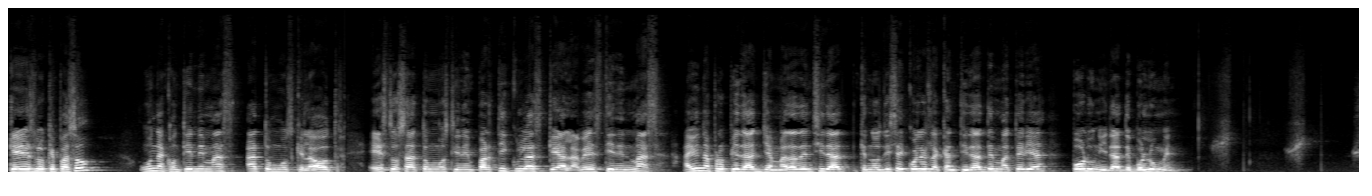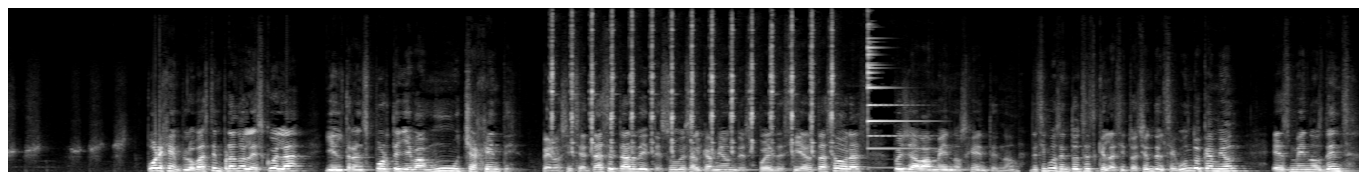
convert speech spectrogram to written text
¿Qué es lo que pasó? Una contiene más átomos que la otra. Estos átomos tienen partículas que a la vez tienen masa. Hay una propiedad llamada densidad que nos dice cuál es la cantidad de materia por unidad de volumen. Por ejemplo, vas temprano a la escuela y el transporte lleva mucha gente. Pero si se te hace tarde y te subes al camión después de ciertas horas, pues ya va menos gente, ¿no? Decimos entonces que la situación del segundo camión es menos densa.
